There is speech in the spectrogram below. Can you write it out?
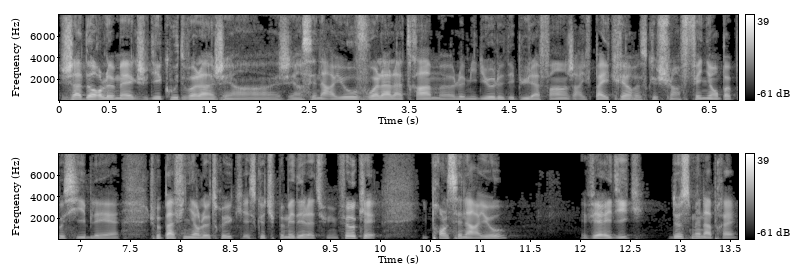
J'adore le mec. Je lui dis écoute, voilà, j'ai un, j'ai un scénario, voilà la trame, le milieu, le début, la fin. J'arrive pas à écrire parce que je suis un feignant pas possible et je peux pas finir le truc. Est-ce que tu peux m'aider là-dessus? Il me fait ok. Il prend le scénario, véridique. Deux semaines après,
